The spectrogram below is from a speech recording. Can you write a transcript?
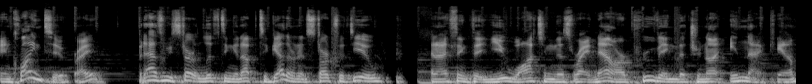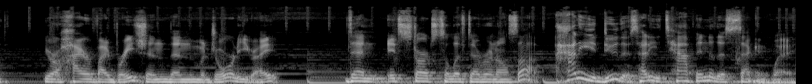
inclined to right? But as we start lifting it up together and it starts with you and i think that you watching this right now are proving that you're not in that camp. You're a higher vibration than the majority right then it starts to lift everyone else up. How do you do this? How do you tap into this second way?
